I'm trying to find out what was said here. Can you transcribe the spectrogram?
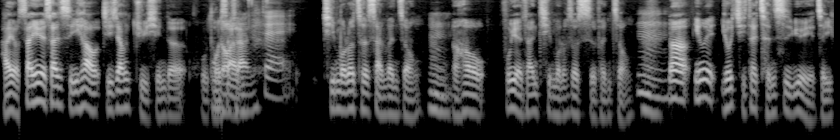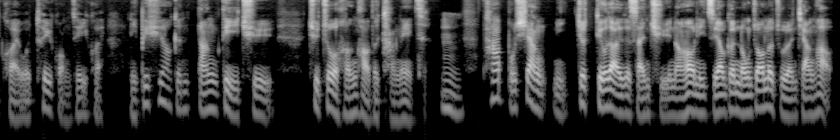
还有三月三十一号即将举行的虎头山虎头山，对，骑摩托车三分钟，嗯。然后福远山骑摩托车十分钟。嗯，那因为尤其在城市越野这一块，我推广这一块，你必须要跟当地去去做很好的 connect。嗯它不像你就丢到一个山区，然后你只要跟农庄的主人讲好，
